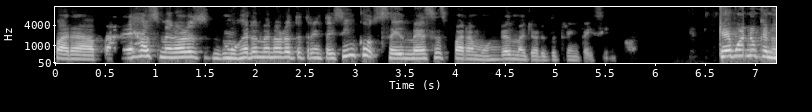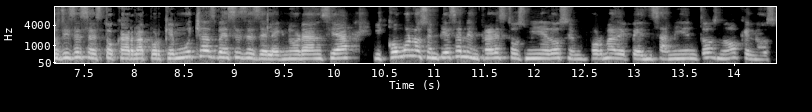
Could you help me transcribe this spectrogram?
para parejas menores, mujeres menores de 35, seis meses para mujeres mayores de 35. Qué bueno que nos dices esto, Carla, porque muchas veces desde la ignorancia y cómo nos empiezan a entrar estos miedos en forma de pensamientos, ¿no? Que nos,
